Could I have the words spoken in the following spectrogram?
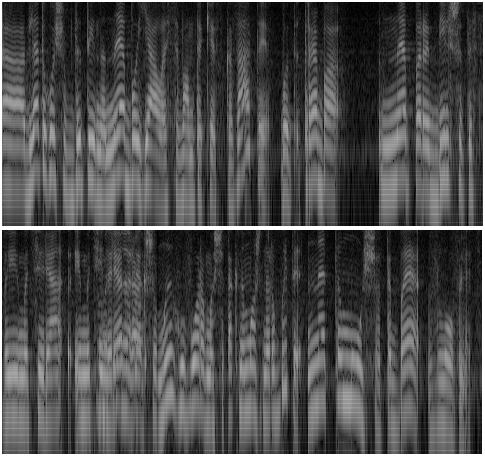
Е, Для того, щоб дитина не боялася вам таке сказати, от треба не перебільшити свою емоцію, емоційну реакцію. Якщо ми говоримо, що так не можна робити, не тому, що тебе зловлять,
